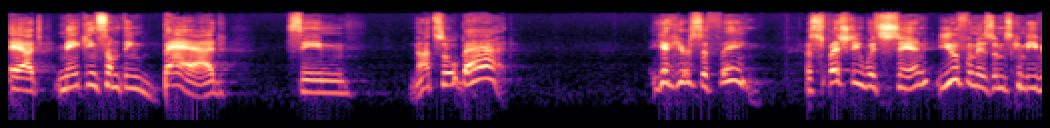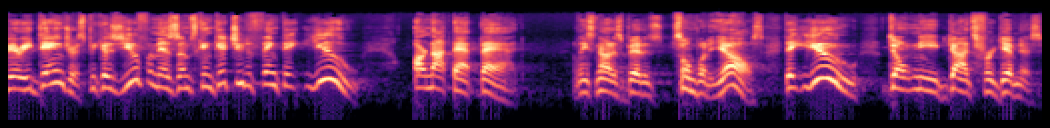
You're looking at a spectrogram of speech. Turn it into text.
at making something bad seem not so bad. Yet here's the thing especially with sin, euphemisms can be very dangerous because euphemisms can get you to think that you are not that bad at least not as bad as somebody else, that you don't need God's forgiveness.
